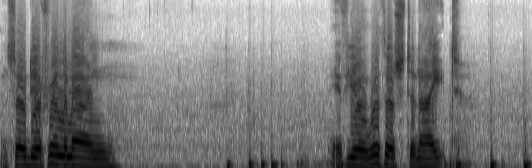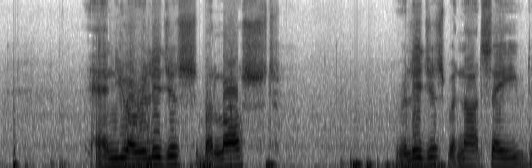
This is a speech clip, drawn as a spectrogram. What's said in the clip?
And so, dear friend of mine, if you're with us tonight and you are religious but lost, religious but not saved,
